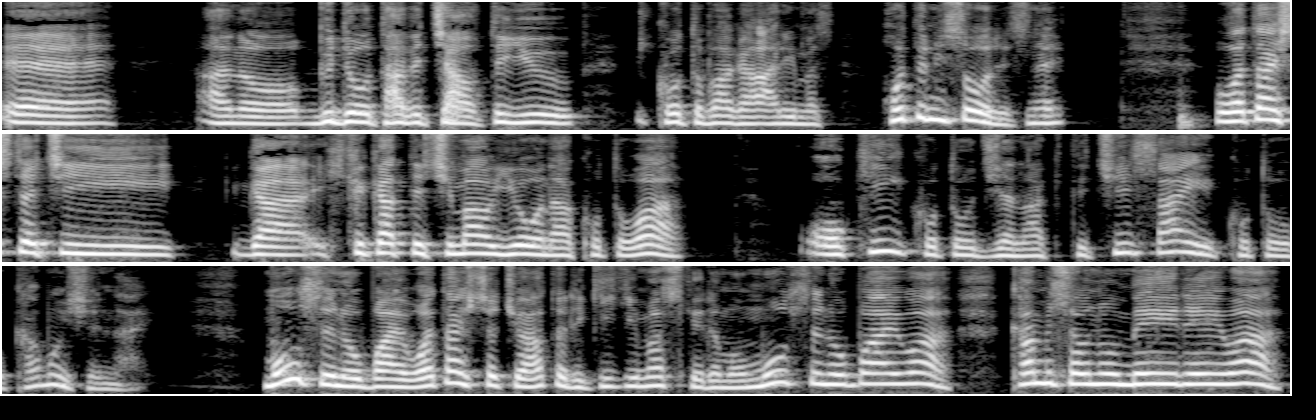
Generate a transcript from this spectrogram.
えー、あの、ぶどう食べちゃうという言葉があります。本当にそうですね。私たちが引っかかってしまうようなことは、大きいことじゃなくて小さいことかもしれない。モーセの場合、私たちは後で聞きますけれども、モーセの場合は、神様の命令は、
